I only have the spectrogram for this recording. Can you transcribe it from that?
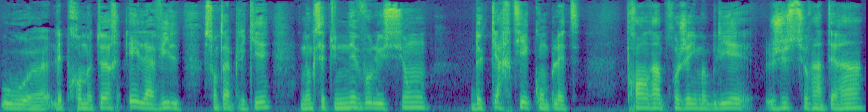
où euh, les promoteurs et la ville sont impliqués. Donc, c'est une évolution de quartier complète prendre un projet immobilier juste sur un terrain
